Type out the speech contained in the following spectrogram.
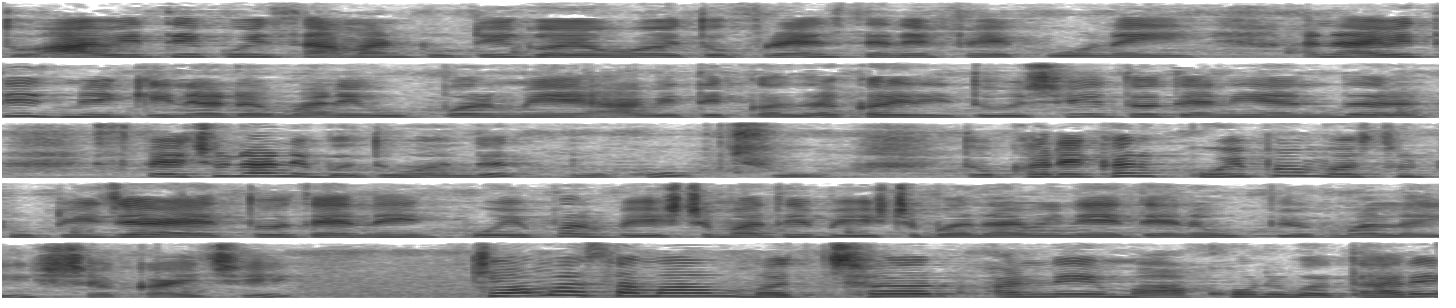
તો આવી રીતે કોઈ સામાન તૂટી ગયો હોય તો ફ્રેન્ડ્સ તેને ફેંકવો નહીં. અને આવી રીતે જ મેં ઘીના ડબ્બાની ઉપર મેં આવી રીતે કલર કરી દીધો છે, તો તેની અંદર સ્પેચ્યુલાને બધું અંદર મૂકું છું. તો ખરેખર કોઈ પણ વસ્તુ તૂટી જાય તો તેને કોઈ પણ વેસ્ટમાંથી બેસ્ટ બનાવીને તેને ઉપયોગમાં લઈ શકાય છે. ચોમાસામાં મચ્છર અને માખોને વધારે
